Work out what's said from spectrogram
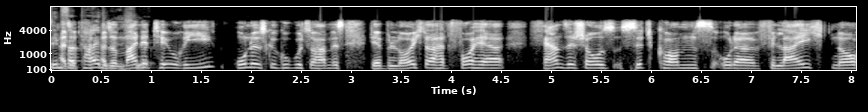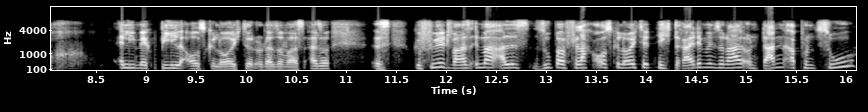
den also, Also meine hier. Theorie, ohne es gegoogelt zu haben, ist, der Beleuchter hat vorher Fernsehshows, Sitcoms oder vielleicht noch Ellie McBeal ausgeleuchtet oder sowas. Also es, gefühlt war es immer alles super flach ausgeleuchtet, nicht dreidimensional und dann ab und zu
